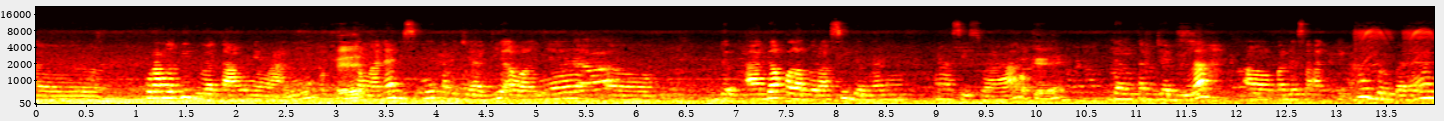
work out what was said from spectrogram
eh, kurang lebih dua tahun yang lalu, Oke. yang mana di sini terjadi awalnya eh, de- ada kolaborasi dengan mahasiswa Oke. dan terjadilah eh, pada saat itu berbarengan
